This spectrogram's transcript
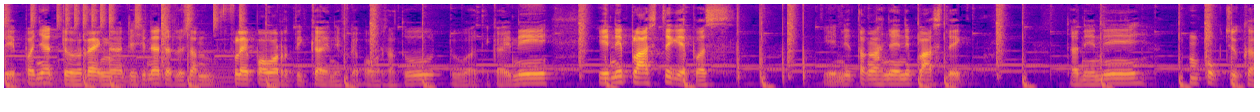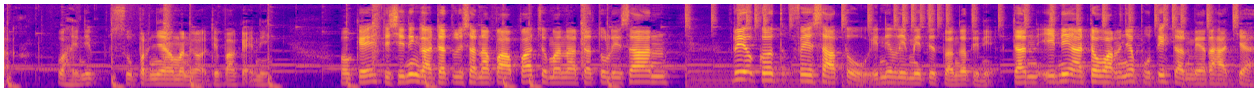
tipenya doreng. Nah di sini ada tulisan flay power 3 ini flay power 1 2 3 ini ini plastik ya bos. Ini tengahnya ini plastik. Dan ini empuk juga. Wah ini super nyaman kalau dipakai ini oke di sini nggak ada tulisan apa-apa cuman ada tulisan Rio Gold V1 ini limited banget ini. Dan ini ada warnanya putih dan merah aja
